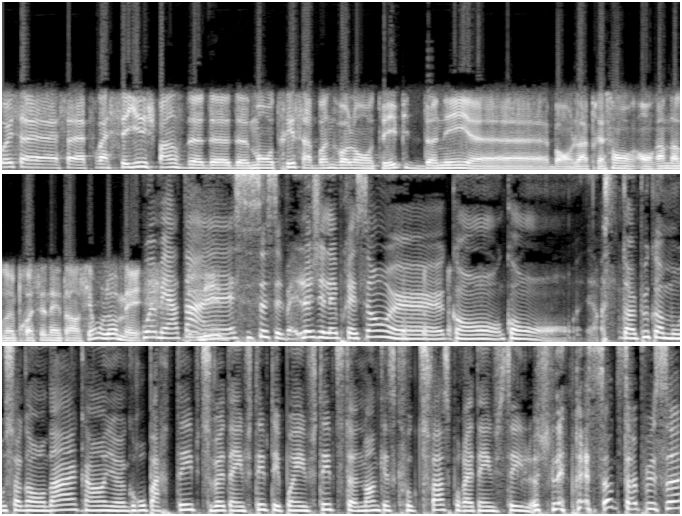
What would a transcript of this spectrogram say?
Oui, ça, ça, pour essayer, je pense, de, de, de montrer sa bonne volonté puis de donner. Euh, bon, là après ça, on, rentre dans un procès d'intention là, mais. Oui, mais attends, euh, c'est ça, Sylvain. Là, j'ai l'impression. Euh, qu'on qu'on c'est un peu comme au secondaire quand il y a un gros party puis tu veux être invité puis t'es pas invité puis tu te demandes qu'est-ce qu'il faut que tu fasses pour être invité là. J'ai l'impression que c'est un peu ça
